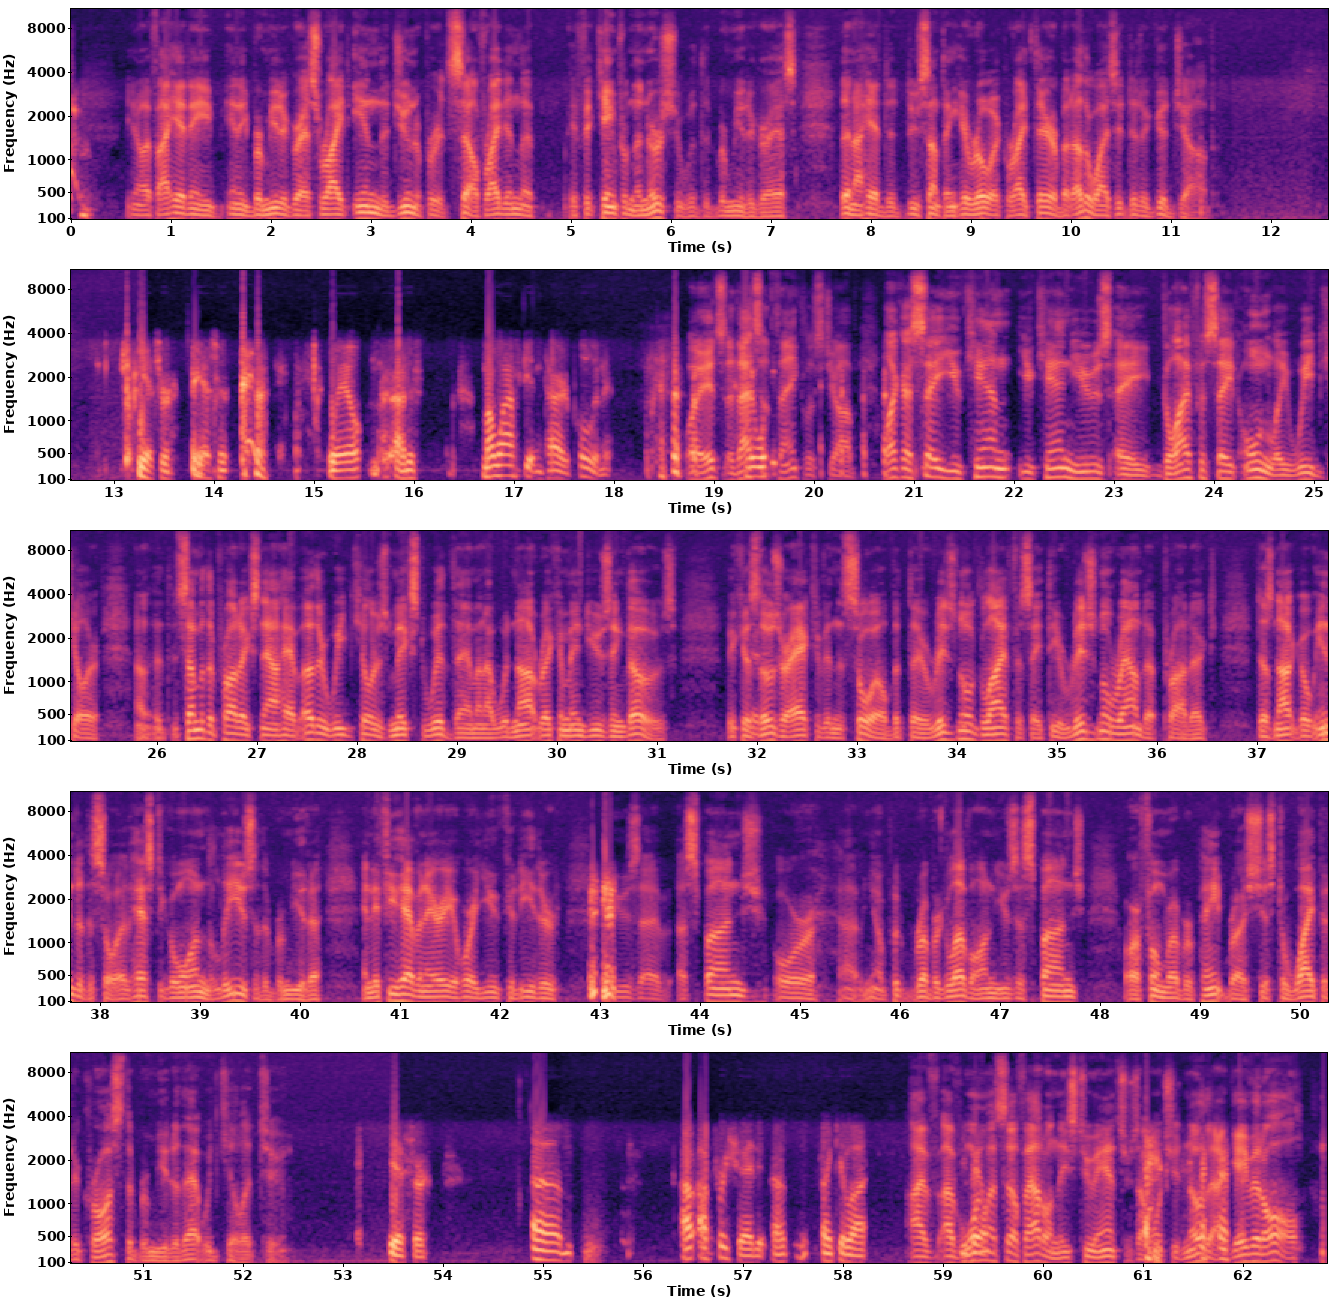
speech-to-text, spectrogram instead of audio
You know, if I had any any Bermuda grass right in the juniper itself, right in the if it came from the nursery with the Bermuda grass, then I had to do something heroic right there. But otherwise, it did a good job. Yes, sir. Yes, sir. well, I just my wife's getting tired of pulling it. well, it's that's a thankless job. Like I say, you can you can use a glyphosate only weed killer. Uh, some of the products now have other weed killers mixed with them, and I would not recommend using those because those are active in the soil. But the original glyphosate, the original Roundup product, does not go into the soil. It has to go on the leaves of the Bermuda. And if you have an area where you could either use a, a sponge or uh, you know put rubber glove on, use a sponge or a foam rubber paintbrush just to wipe it across the Bermuda, that would kill it too. Yes, sir. Um, I, I, appreciate it. Uh, thank you a lot. I've I've worn myself out on these two answers. I want you to know that I gave it all.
